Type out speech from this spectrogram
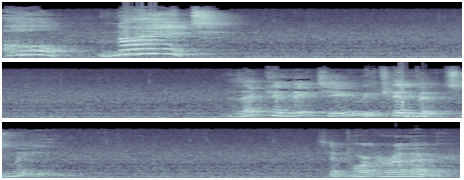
all night. Does that convict you? It convicts me. It's important to remember.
